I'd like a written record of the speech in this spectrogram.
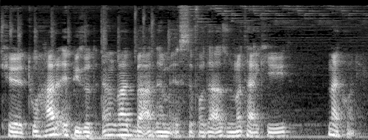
که تو هر اپیزود انقدر به عدم استفاده از اونا تاکید نکنیم.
